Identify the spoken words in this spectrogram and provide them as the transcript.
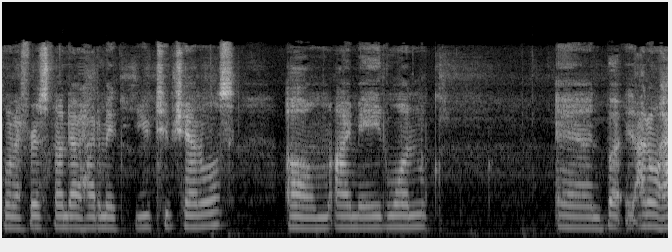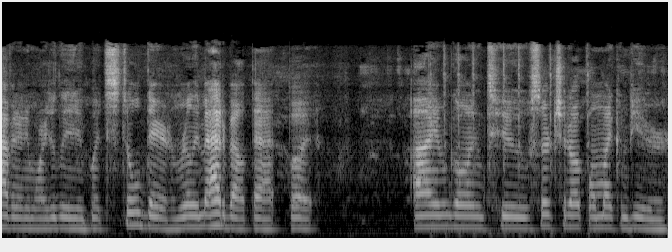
when I first found out how to make YouTube channels, um, I made one, and but I don't have it anymore. I deleted it, but it's still there. I'm really mad about that, but I am going to search it up on my computer,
